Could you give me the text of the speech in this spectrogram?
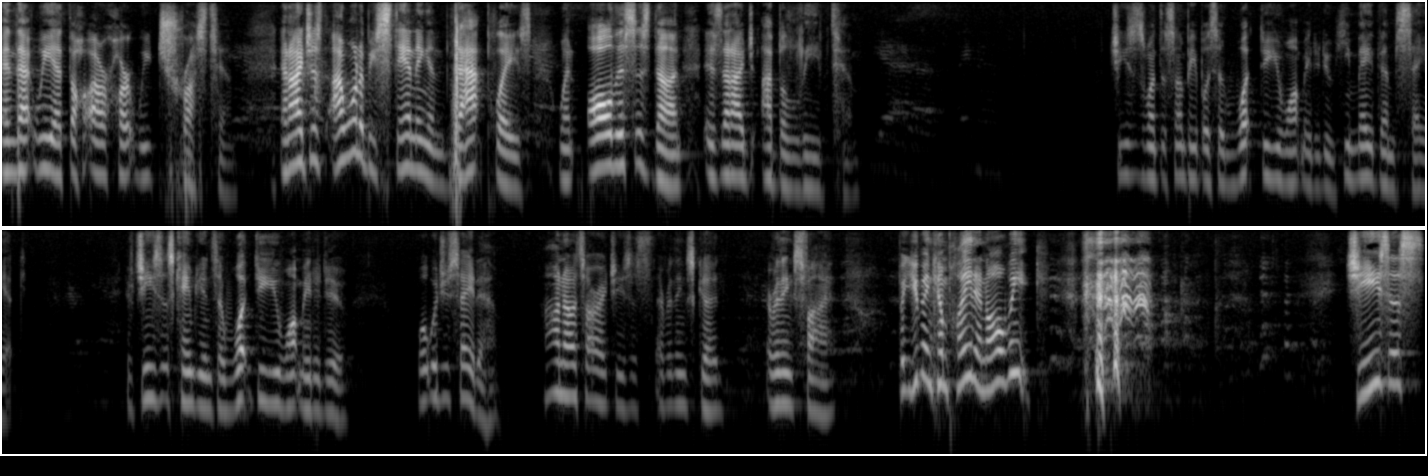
and that we, at the, our heart, we trust Him. And I just, I want to be standing in that place when all this is done, is that I, I believed Him. Jesus went to some people and said, What do you want me to do? He made them say it. If Jesus came to you and said, What do you want me to do? What would you say to him? Oh, no, it's all right, Jesus. Everything's good. Everything's fine. But you've been complaining all week. Jesus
